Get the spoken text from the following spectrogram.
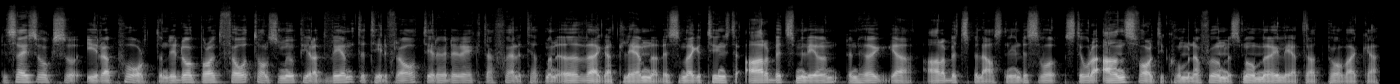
Det sägs också i rapporten, det är dock bara ett fåtal som uppger att väntetid för AT är det direkta skälet till att man överväger att lämna. Det som väger tyngst är arbetsmiljön, den höga arbetsbelastningen, det stora ansvaret i kombination med små möjligheter att påverka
